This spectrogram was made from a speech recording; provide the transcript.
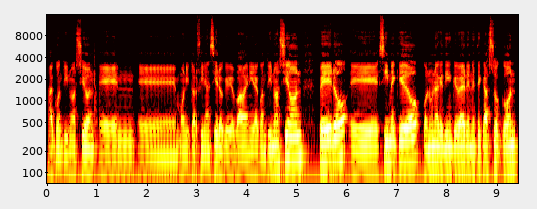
a continuación en eh, Monitor Financiero que va a venir a continuación, pero eh, sí me quedo con una que tiene que ver en este caso con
